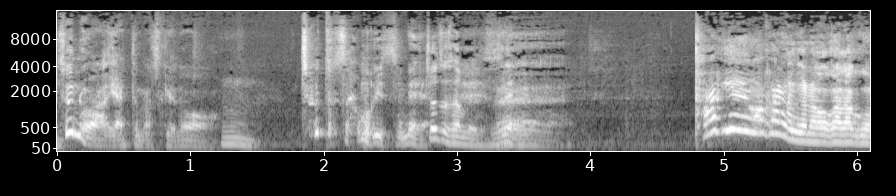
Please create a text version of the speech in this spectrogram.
そういうのはやってますけど、ん。ちょっと寒いですね。ちょっと寒いですね、え加減わからんかな岡田君。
